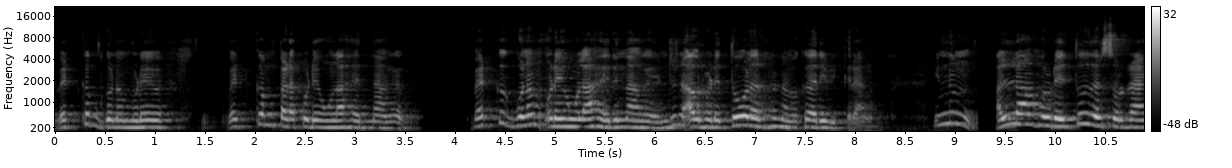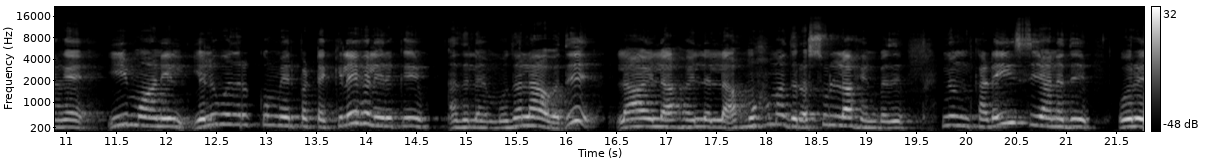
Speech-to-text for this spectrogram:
வெட்கம் குணமுடைய வெட்கம் படக்கூடியவங்களாக இருந்தாங்க. வெட்க குணம் உடையவங்களாக இருந்தாங்க என்று அவர்களுடைய தோழர்கள் நமக்கு அறிவிக்கிறாங்க. இன்னும் அல்லாஹருடைய தூதர் சொல்றாங்க ஈமானில் எழுவதற்கும் மேற்பட்ட கிளைகள் இருக்கு. அதுல முதலாவது லா இல்லாஹ இல்லல்லா முகமது ரசுல்லாஹ் என்பது இன்னும் கடைசியானது. ஒரு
